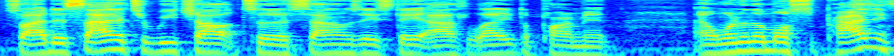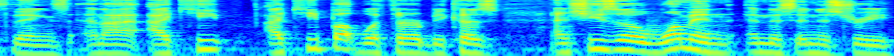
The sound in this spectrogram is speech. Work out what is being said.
So I decided to reach out to San Jose State Athletic Department. And one of the most surprising things, and I, I keep I keep up with her because, and she's a woman in this industry.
